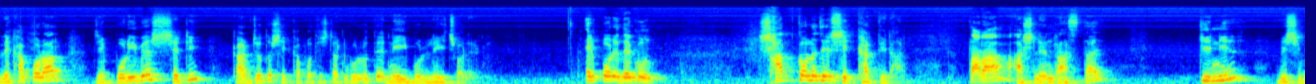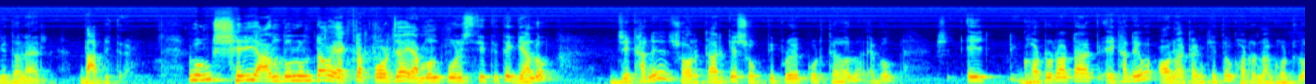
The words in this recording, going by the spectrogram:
লেখাপড়ার যে পরিবেশ, সেটি কার্যত শিক্ষা প্রতিষ্ঠানগুলোতে নেই বললেই চলে। এরপরে দেখুন, সাত কলেজের শিক্ষার্থীরা, তারা আসলেন রাস্তায় কি নিয়ে বিশ্ববিদ্যালয়ের দাবিতে। এবং সেই আন্দোলনটাও একটা পর্যায়ে এমন পরিস্থিতিতে গেল যেখানে সরকারকে শক্তি প্রয়োগ করতে হলো এবং এই ঘটনাটা এখানেও অনাকাঙ্ক্ষিত ঘটনা ঘটলো।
